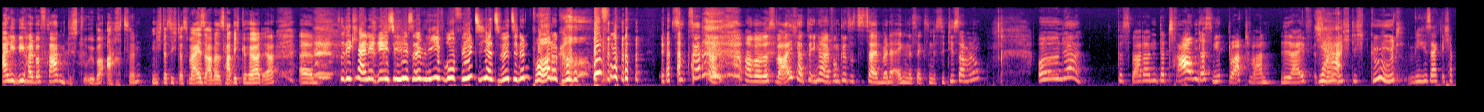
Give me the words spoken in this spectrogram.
Alibi halber fragen, bist du über 18? Nicht, dass ich das weiß, aber das habe ich gehört, ja. Ähm, so die kleine Resi so im Libro fühlt sich, als würde sie einen Porno kaufen. ja, so circa. Aber was war? Ich hatte innerhalb von kürzester Zeit meine eigene Sex in the City Sammlung. Und ja, das war dann der Traum, dass wir dort waren. Live. Es ja, war richtig gut. Wie gesagt, ich habe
